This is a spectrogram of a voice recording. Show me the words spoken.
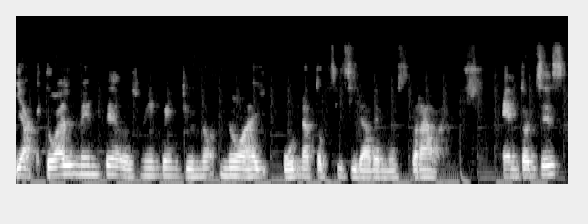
y actualmente 2021 no hay una toxicidad demostrada. Entonces,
